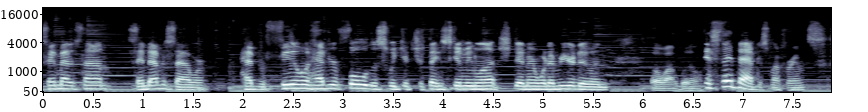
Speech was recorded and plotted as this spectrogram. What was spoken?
same Baptist time, same Baptist hour. Have your fill and have your full this week at your Thanksgiving lunch, dinner, whatever you're doing. Oh, I will. And stay Baptist, my friends.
